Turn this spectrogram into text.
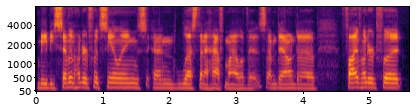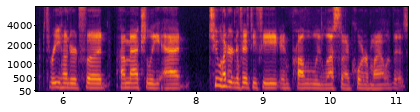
maybe 700 foot ceilings and less than a half mile of viz. I'm down to 500 foot, 300 foot. I'm actually at 250 feet and probably less than a quarter mile of viz.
